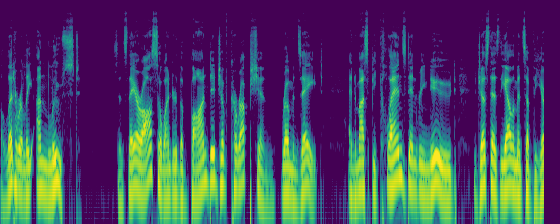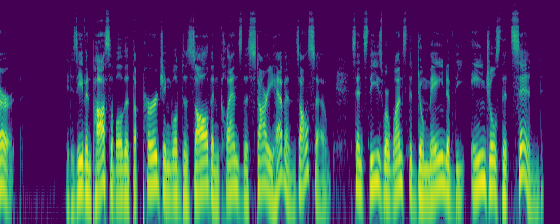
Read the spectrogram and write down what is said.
literally unloosed, since they are also under the bondage of corruption, Romans 8 and must be cleansed and renewed just as the elements of the earth. It is even possible that the purging will dissolve and cleanse the starry heavens also, since these were once the domain of the angels that sinned.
